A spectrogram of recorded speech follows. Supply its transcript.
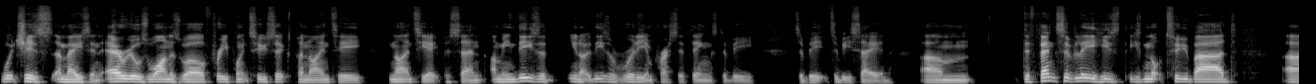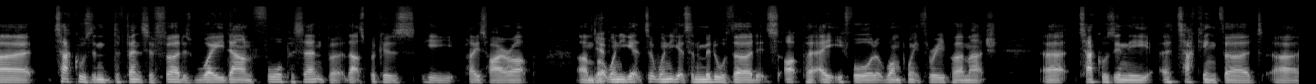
which is amazing. Aerials one as well, three point two six per 90, 98 percent. I mean, these are you know these are really impressive things to be to be to be saying. Um, defensively, he's he's not too bad. Uh, tackles in defensive third is way down four percent, but that's because he plays higher up. Um, but yep. when you get to when you get to the middle third, it's up at 84 at 1.3 per match. Uh, tackles in the attacking third, uh,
